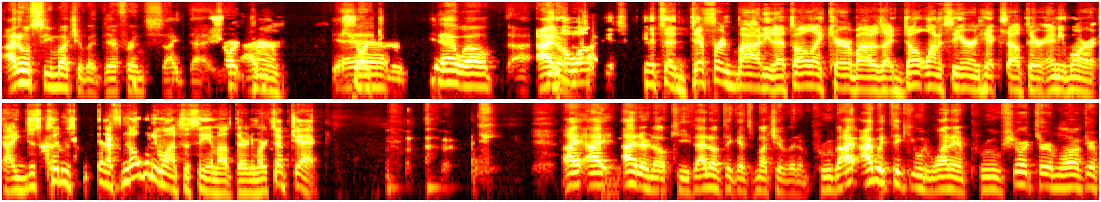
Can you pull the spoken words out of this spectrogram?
I don't see much of a difference. I, I short term. Yeah, short term. Yeah, well, I you don't know what. It's it's a different body. That's all I care about. Is I don't want to see Aaron Hicks out there anymore. I just couldn't. If nobody wants to see him out there anymore, except Jack. I, I I don't know, Keith. I don't think it's much of an improvement. I, I would think you would want to improve short term, long term.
